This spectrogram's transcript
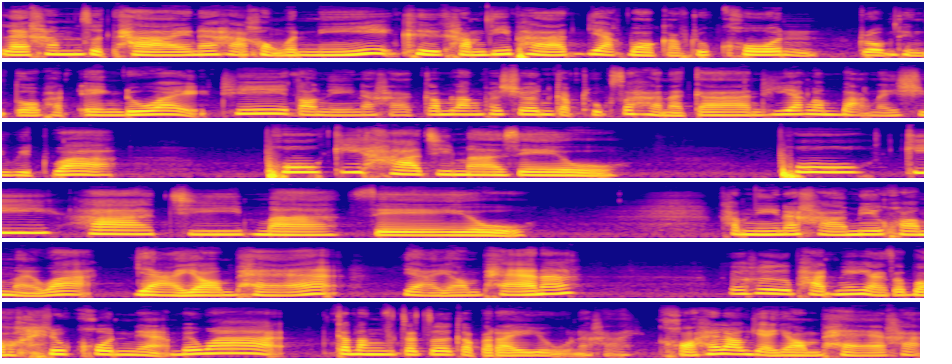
และคำสุดท้ายนะคะของวันนี้คือคำที่พัดอยากบอกกับทุกคน รวมถึงตัวพัดเองด้วย ที่ตอนนี้นะคะกำลังเผชิญกับทุกสถานการณ์ที่ยากลำบากในชีวิตว่าพูกิฮาจิมาเซโอพูกิฮาจิมาเซโอคำนี้นะคะมีความหมายว่า อย่ายอมแพ้ อย่ายอมแพ้นะ ก็คือพัดเนี่ยอยากจะบอกให้ทุกคนเนี่ย ไม่ว่ากำลังจะเจอกับอะไรอยู่นะคะ ขอให้เราอย่ายอมแพ้ค่ะ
